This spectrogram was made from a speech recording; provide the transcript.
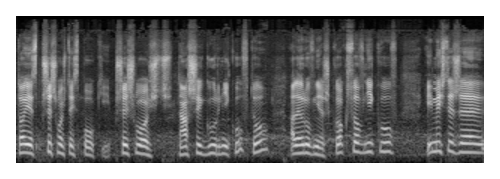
To jest przyszłość tej spółki, przyszłość naszych górników tu, ale również koksowników i myślę, że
